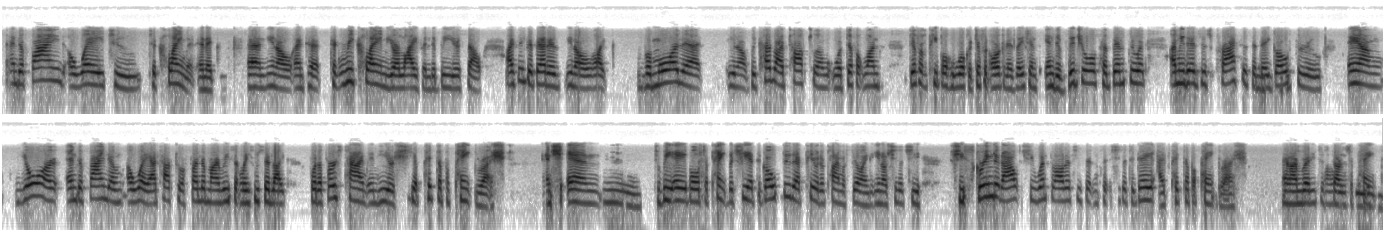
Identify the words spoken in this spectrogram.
and to find a way to to claim it and it, and you know, and to to reclaim your life and to be yourself. I think that that is, you know, like the more that you know, because I've talked to them with different ones, different people who work with different organizations, individuals have been through it. I mean, there's this process that they go through, and your and to find a, a way. I talked to a friend of mine recently who said, like, for the first time in years, she had picked up a paintbrush, and she, and mm. to be able to paint, but she had to go through that period of time of feeling. You know, she said she she screamed it out. She went through all this. She said, and she said, today I picked up a paintbrush, and I'm ready to oh, start oh, to paint.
